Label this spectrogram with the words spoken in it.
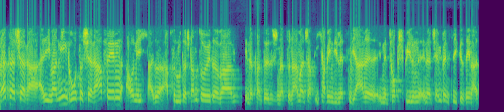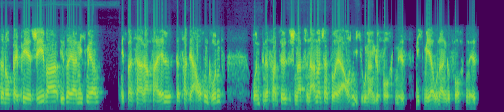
Werther Scherer, also ich war nie ein großer Scherer-Fan, auch nicht, also absoluter Stammtorhüter war in der französischen Nationalmannschaft. Ich habe ihn die letzten Jahre in den Topspielen in der Champions League gesehen, als er noch bei PSG war, ist er ja nicht mehr. Ist bei Saint-Raphael, das hat ja auch einen Grund. Und in der französischen Nationalmannschaft, wo er auch nicht unangefochten ist, nicht mehr unangefochten ist,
